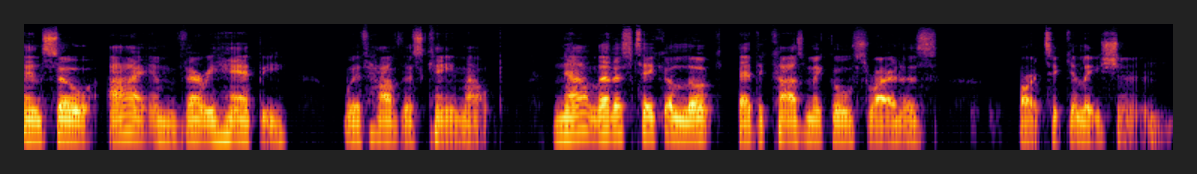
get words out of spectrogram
And so I am very happy with how this came out. Now let us take a look at the Cosmic Ghost Rider's articulation.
